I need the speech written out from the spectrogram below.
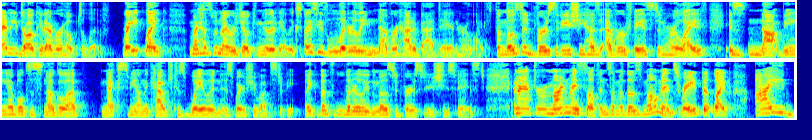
any dog could ever hope to live, right? Like my husband and I were joking the other day, like Spicy's literally never had a bad day in her life. The most adversity she has ever faced in her life is not being able to snuggle up next to me on the couch because Waylon is where she wants to be. Like that's literally the most adversity she's faced. And I have to remind myself in some of those moments, right? That like I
